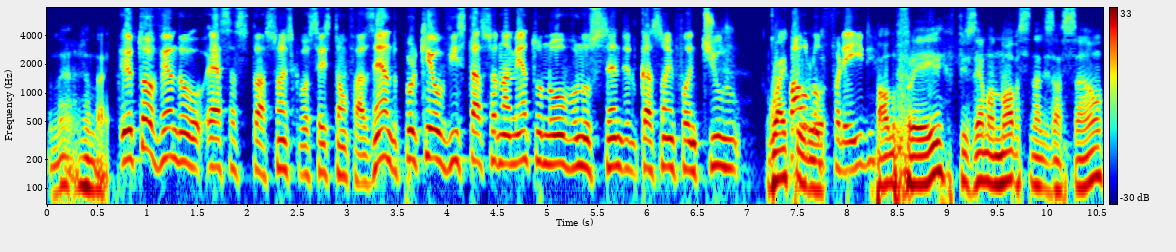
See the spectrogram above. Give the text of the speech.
né, Jandaia? Eu estou vendo essas situações que vocês estão fazendo porque eu vi estacionamento novo no Centro de Educação Infantil Guaicuru. Paulo Freire. Paulo Freire, fizemos uma nova sinalização.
